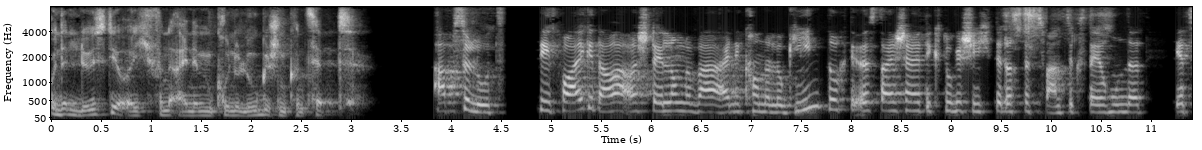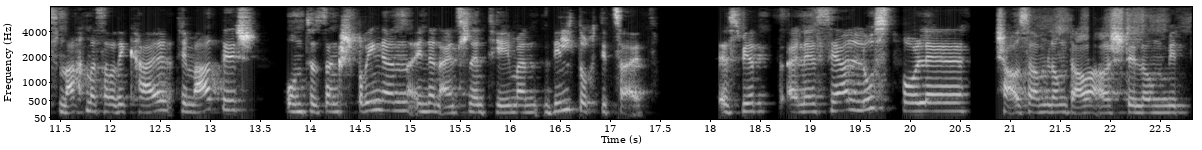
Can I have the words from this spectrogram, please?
Und dann löst ihr euch von einem chronologischen Konzept. Absolut. Die Folgedauerausstellung war eine Chronologie durch die österreichische Architekturgeschichte das 20. Jahrhundert. Jetzt machen wir es radikal thematisch und sozusagen springen in den einzelnen Themen wild durch die Zeit. Es wird eine sehr lustvolle Schausammlung, Dauerausstellung mit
